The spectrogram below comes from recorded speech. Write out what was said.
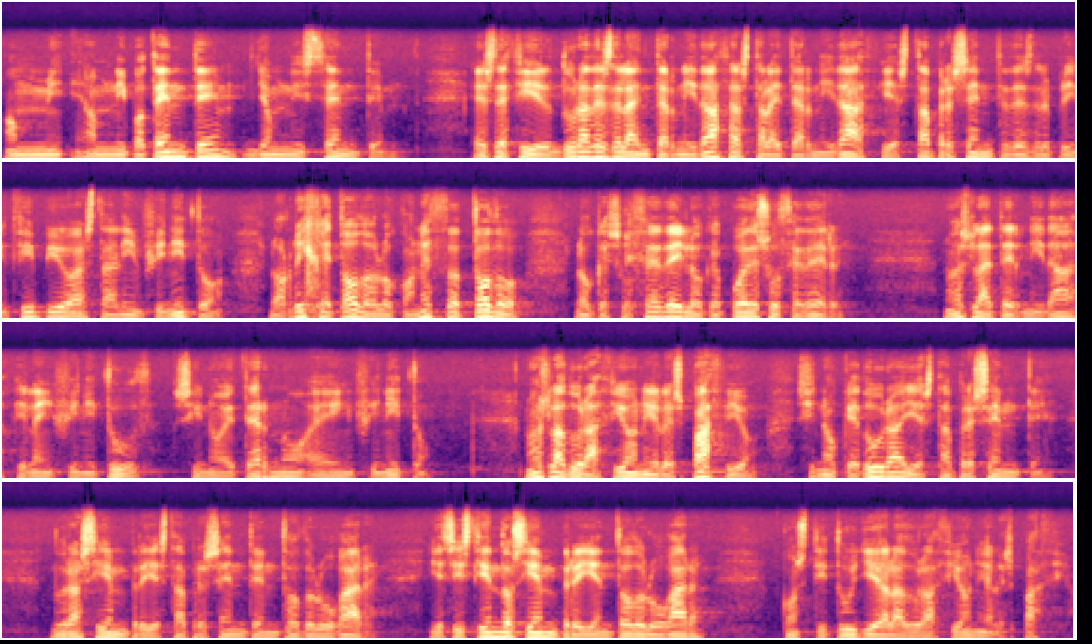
omnipotente y omnisciente, es decir, dura desde la eternidad hasta la eternidad y está presente desde el principio hasta el infinito. Lo rige todo, lo conoce todo, lo que sucede y lo que puede suceder. No es la eternidad y la infinitud, sino eterno e infinito. No es la duración y el espacio, sino que dura y está presente. Dura siempre y está presente en todo lugar, y existiendo siempre y en todo lugar, constituye a la duración y al espacio.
